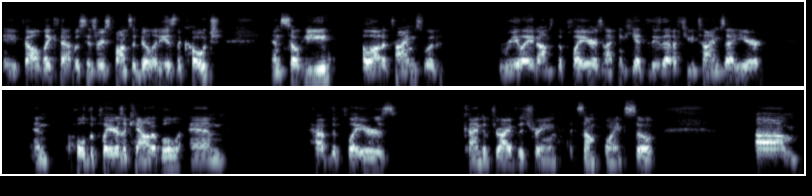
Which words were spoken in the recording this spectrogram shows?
He felt like that was his responsibility as the coach. And so he, a lot of times, would relay it onto the players. And I think he had to do that a few times that year and hold the players accountable and have the players kind of drive the train at some point. So, um,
